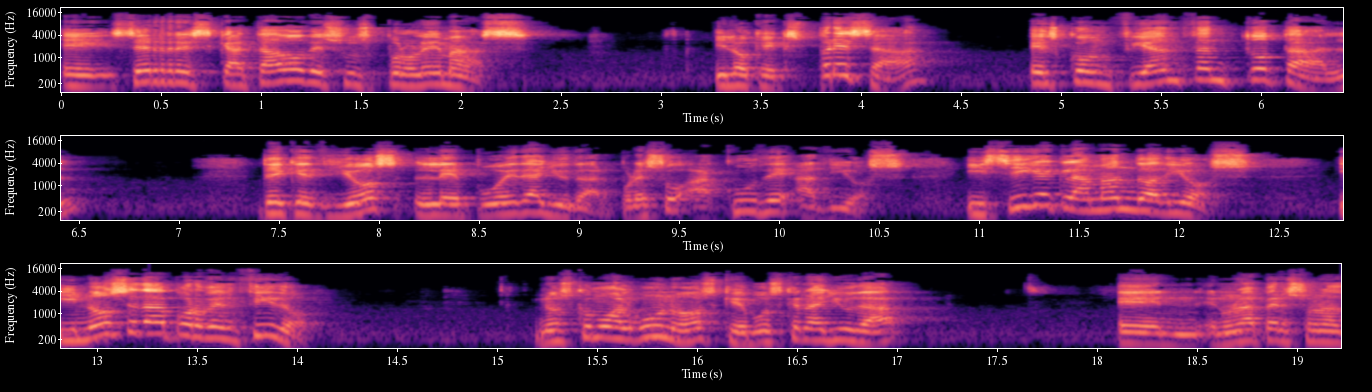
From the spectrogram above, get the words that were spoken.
eh, ser rescatado de sus problemas. Y lo que expresa es confianza en total de que Dios le puede ayudar. Por eso acude a Dios y sigue clamando a Dios y no se da por vencido. No es como algunos que buscan ayuda en, una persona,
